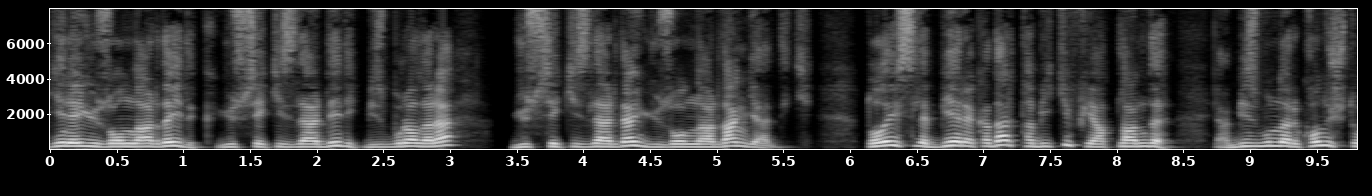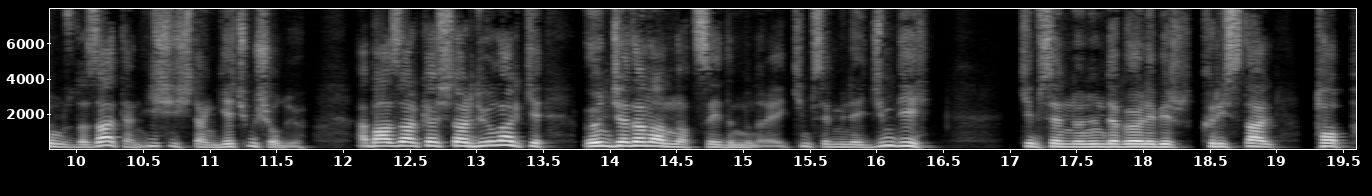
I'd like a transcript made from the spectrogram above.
yine 110'lardaydık. 108'lerdeydik. Biz buralara 108'lerden 110'lardan geldik. Dolayısıyla bir yere kadar tabii ki fiyatlandı. Yani biz bunları konuştuğumuzda zaten iş işten geçmiş oluyor. Ha bazı arkadaşlar diyorlar ki önceden anlatsaydım bunları. E, kimse müneccim değil. Kimsenin önünde böyle bir kristal top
